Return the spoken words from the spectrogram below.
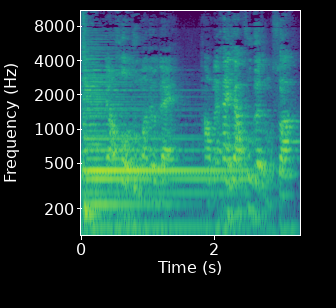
比较厚度嘛，对不对？好，我们来看一下副歌怎么刷。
